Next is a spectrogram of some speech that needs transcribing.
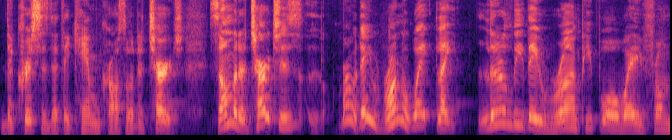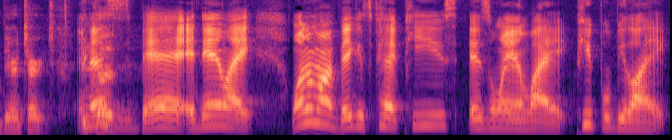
the Christians that they came across or the church. Some of the churches, bro, they run away. Like literally, they run people away from their church And because that's bad. And then like one of my biggest pet peeves is when like people be like,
